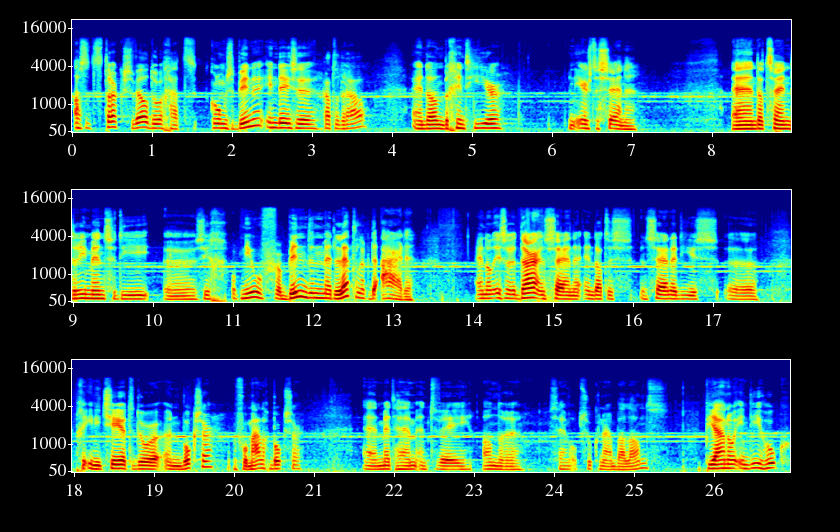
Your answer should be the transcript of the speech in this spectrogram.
Als het straks wel doorgaat, komen ze binnen in deze kathedraal. En dan begint hier een eerste scène. En dat zijn drie mensen die uh, zich opnieuw verbinden met letterlijk de aarde. En dan is er daar een scène en dat is een scène die is uh, geïnitieerd door een bokser, een voormalig bokser. En met hem en twee anderen zijn we op zoek naar balans. Piano in die hoek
